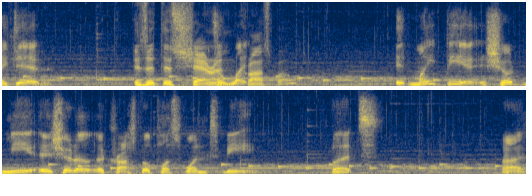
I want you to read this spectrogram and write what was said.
I did. Is it this Sharran light- crossbow? It might be. It showed me. It showed a, a crossbow plus one to me, but uh,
